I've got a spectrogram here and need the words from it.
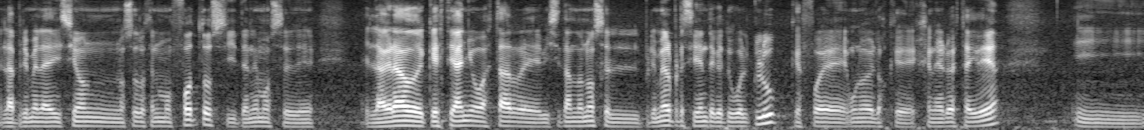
En la primera edición nosotros tenemos fotos y tenemos el agrado de que este año va a estar visitándonos el primer presidente que tuvo el club, que fue uno de los que generó esta idea y,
